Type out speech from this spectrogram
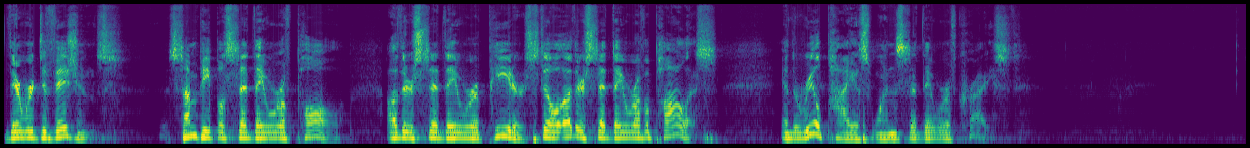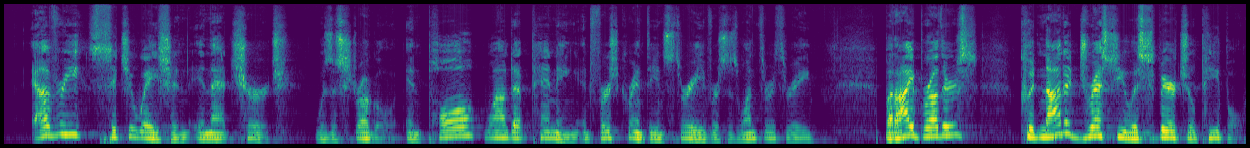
There were divisions. Some people said they were of Paul, others said they were of Peter, still others said they were of Apollos, and the real pious ones said they were of Christ. Every situation in that church was a struggle. And Paul wound up penning in 1 Corinthians 3, verses 1 through 3 But I, brothers, could not address you as spiritual people,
